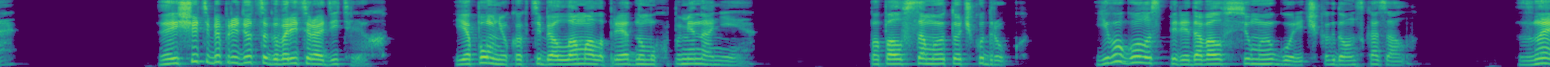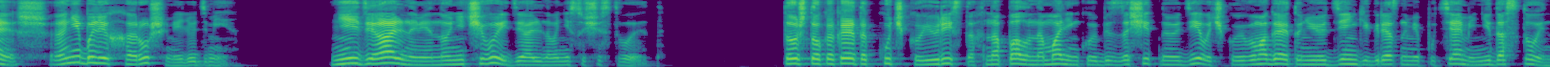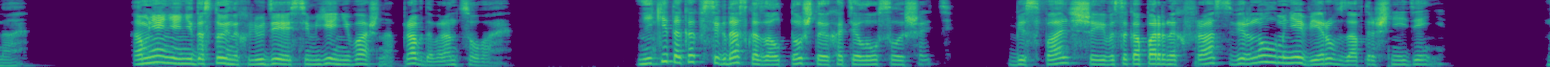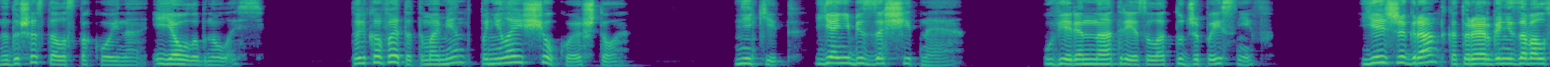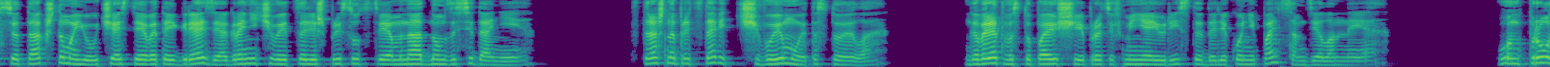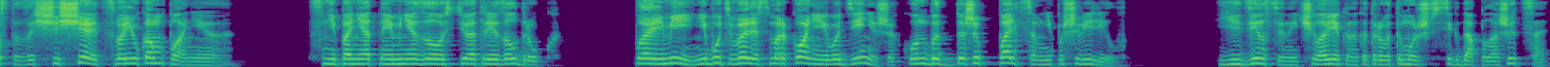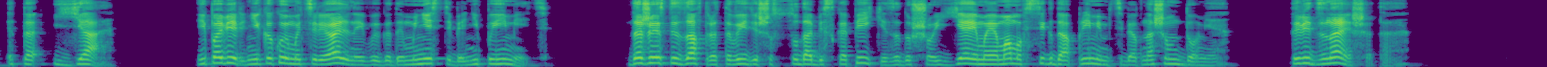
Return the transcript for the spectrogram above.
А еще тебе придется говорить о родителях. Я помню, как тебя ломало при одном их упоминании. Попал в самую точку друг. Его голос передавал всю мою горечь, когда он сказал: "Знаешь, они были хорошими людьми. Не идеальными, но ничего идеального не существует. То, что какая-то кучка юристов напала на маленькую беззащитную девочку и вымогает у нее деньги грязными путями, недостойно. А мнение недостойных людей о семье неважно, правда, Воронцова?" Никита, как всегда, сказал то, что я хотела услышать. Без фальши и высокопарных фраз вернул мне веру в завтрашний день. На душе стало спокойно, и я улыбнулась. Только в этот момент поняла еще кое-что. «Никит, я не беззащитная», — уверенно отрезала, тут же пояснив. Есть же Грант, который организовал все так, что мое участие в этой грязи ограничивается лишь присутствием на одном заседании. Страшно представить, чего ему это стоило. Говорят, выступающие против меня юристы далеко не пальцем деланные. Он просто защищает свою компанию. С непонятной мне злостью отрезал друг. Пойми, не будь в Элис Маркони его денежек, он бы даже пальцем не пошевелил. Единственный человек, на которого ты можешь всегда положиться, это я. И поверь, никакой материальной выгоды мне с тебя не поиметь. Даже если завтра ты выйдешь из суда без копейки за душой, я и моя мама всегда примем тебя в нашем доме. Ты ведь знаешь это.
